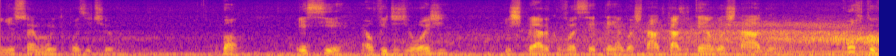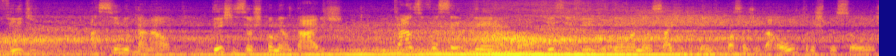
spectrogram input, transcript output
e isso é muito positivo. Bom, esse é o vídeo de hoje, espero que você tenha gostado. Caso tenha gostado, curta o vídeo, assine o canal, deixe seus comentários e caso você entenda que esse vídeo tem uma mensagem de bem que possa ajudar outras pessoas,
